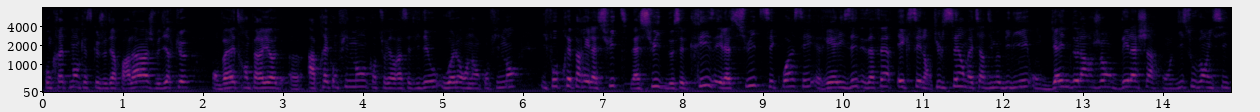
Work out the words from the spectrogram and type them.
Concrètement, qu'est-ce que je veux dire par là? Je veux dire qu'on va être en période euh, après confinement quand tu regarderas cette vidéo ou alors on est en confinement. Il faut préparer la suite, la suite de cette crise et la suite c'est quoi? C'est réaliser des affaires excellentes. Tu le sais, en matière d'immobilier, on gagne de l'argent dès l'achat. On le dit souvent ici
